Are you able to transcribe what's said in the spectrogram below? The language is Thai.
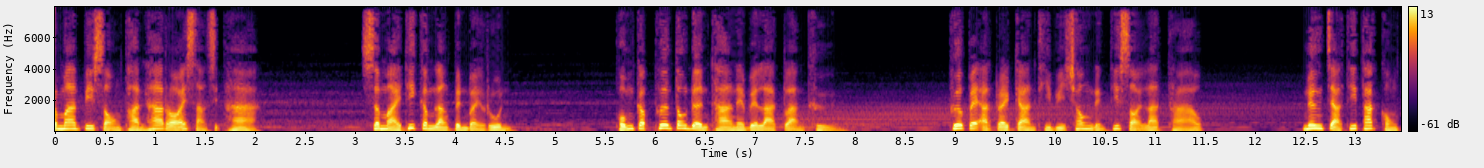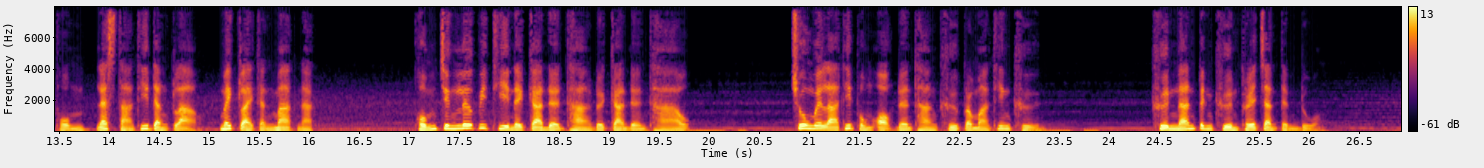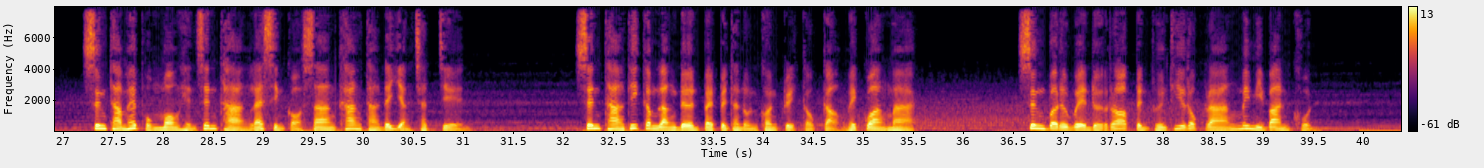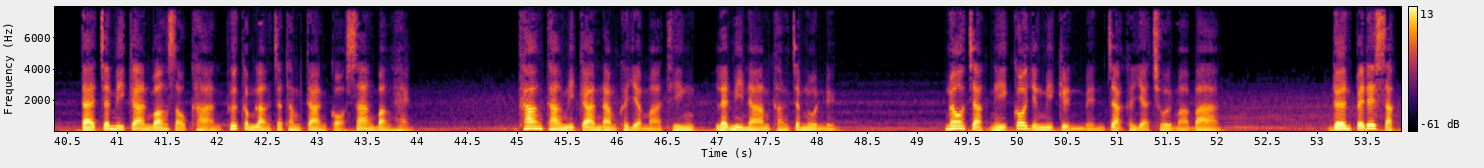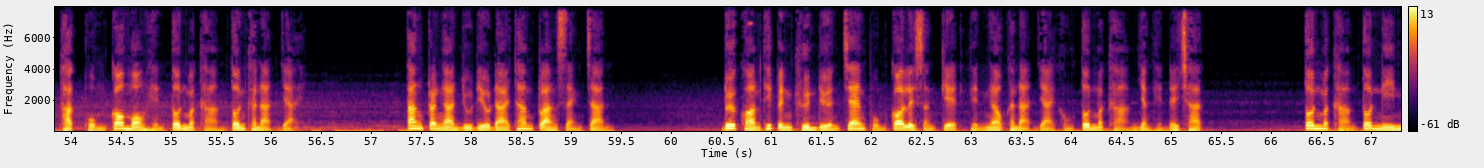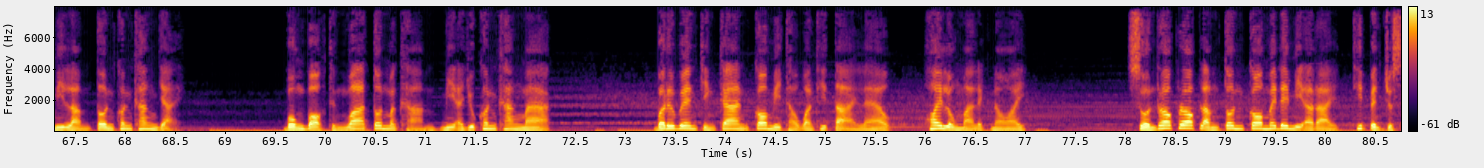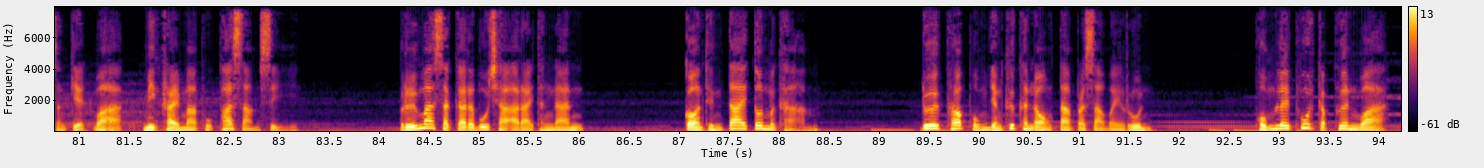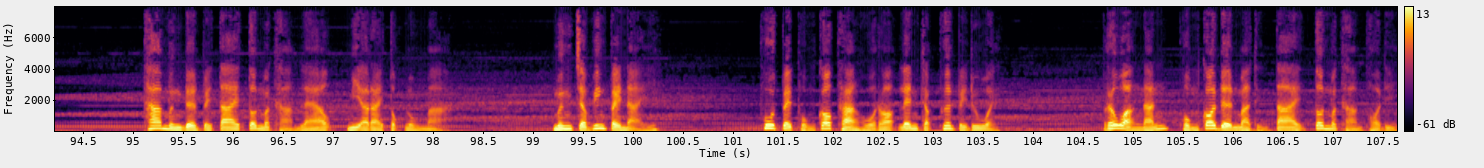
ประมาณปี 2535 สมัยที่กำลังเป็นวัยรุ่น ผมกับเพื่อนต้องเดินทางในเวลากลางคืน เพื่อไปอัดรายการทีวีช่องหนึ่งที่ซอยลาดพร้าว เนื่องจากที่พักของผมและสถานที่ดังกล่าวไม่ไกลกันมากนัก ผมจึงเลือกวิธีในการเดินทางโดยการเดินเท้า ช่วงเวลาที่ผมออกเดินทางคือประมาณเที่ยงคืน คืนนั้นเป็นคืนพระจันทร์เต็มดวง ซึ่งทำให้ผมมองเห็นเส้นทางและสิ่งก่อสร้างข้างทางได้อย่างชัดเจน เส้นทางที่กำลังเดินไปเป็นถนนคอนกรีตเก่าๆไม่กว้างมาก ซึ่งบริเวณโดยรอบเป็นพื้นที่รกร้างไม่มีบ้านคน แต่จะมีการวางเสาคานเพื่อกำลังจะทำการก่อสร้างบางแห่ง ข้างทางมีการนำขยะมาทิ้ง และมีน้ำขังจำนวนหนึ่ง นอกจากนี้ก็ยังมีกลิ่นเหม็นจากขยะโชยมาบ้าง เดินไปได้สักพักผมก็มองเห็นต้นมะขามต้นขนาดใหญ่ ตั้งประงานอยู่เดียวดายท่ามกลางแสงจันทร์ ด้วยความที่เป็นคืนเดือนแจ้งผมก็เลยสังเกตเห็นเงาขนาดใหญ่ของต้นมะขามอย่างเห็นได้ชัด ต้นมะขามต้นนี้มีลำต้นค่อนข้างใหญ่ บ่งบอกถึงว่าต้นมะขามมีอายุค่อนข้างมาก บริเวณกิ่งก้านก็มีเถาวัลย์ที่ตายแล้ว ห้อยลงมาเล็กน้อย ส่วนรอบๆลำต้นก็ไม่ได้มีอะไรที่เป็นจุดสังเกตว่ามีใครมาผูกผ้าสามสี หรือมาสักการบูชาอะไรทั้งนั้น ก่อนถึงใต้ต้นมะขาม ด้วยเพราะผมยังคึกขนองตามประษาวัยรุ่น ผมเลยพูดกับเพื่อนว่า ถ้ามึงเดินไปใต้ต้นมะขามแล้วมีอะไรตกลงมา มึงจะวิ่งไปไหน พูดไปผมก็พรางหัวเราะเล่นกับเพื่อนไปด้วย ระหว่างนั้นผมก็เดินมาถึงใต้ต้นมะขามพอดี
